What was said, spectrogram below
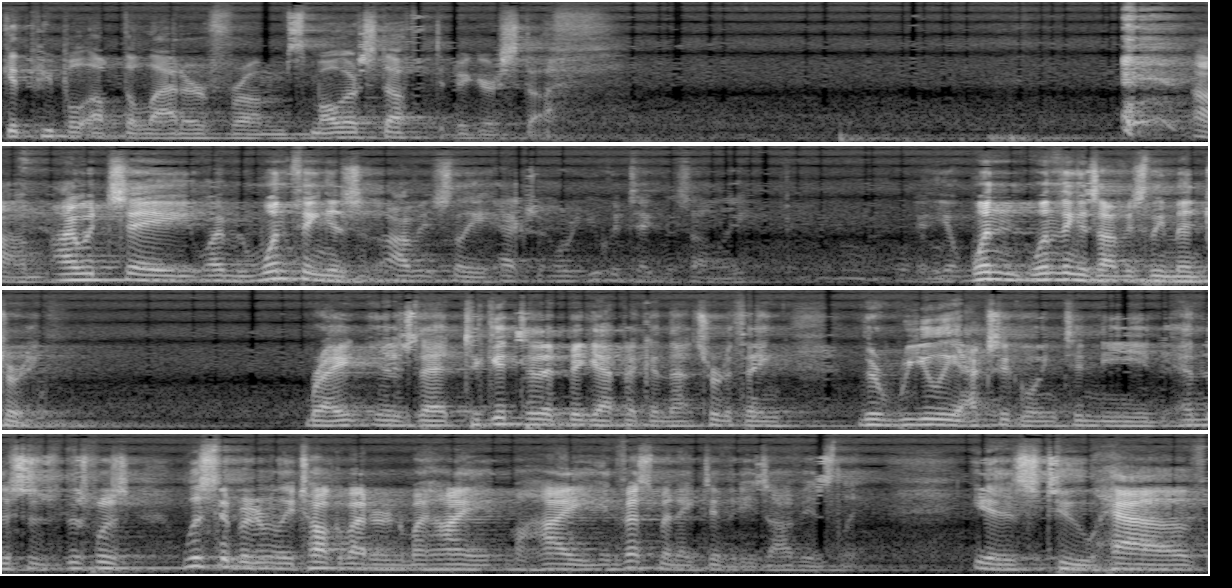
get people up the ladder from smaller stuff to bigger stuff? Um, I would say, I mean, one thing is obviously, actually, or you could take this, Ali. Okay, yeah, one, one thing is obviously mentoring, right? Is that to get to that big epic and that sort of thing, they're really actually going to need, and this is, this was listed, but I didn't really talk about it in my high, my high investment activities, obviously, is to have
